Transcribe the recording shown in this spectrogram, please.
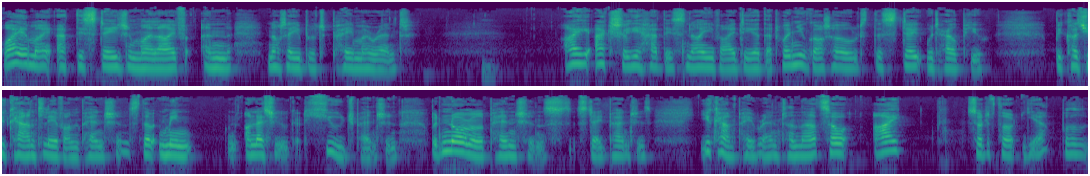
Why am I at this stage in my life and not able to pay my rent? I actually had this naive idea that when you got old, the state would help you because you can't live on pensions. That, I mean, unless you get a huge pension, but normal pensions, state pensions, you can't pay rent on that. So I sort of thought, yeah, well,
